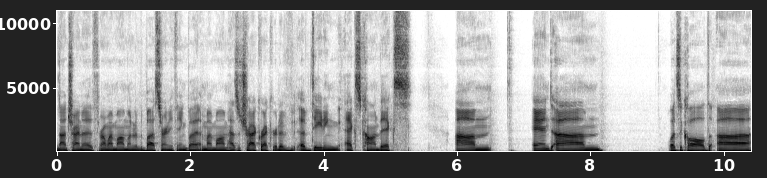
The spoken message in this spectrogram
Not trying to throw my mom under the bus or anything, but my mom has a track record of of dating ex-convicts. Um and um what's it called? Uh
